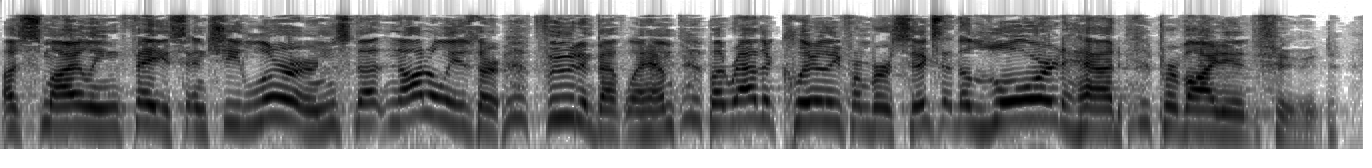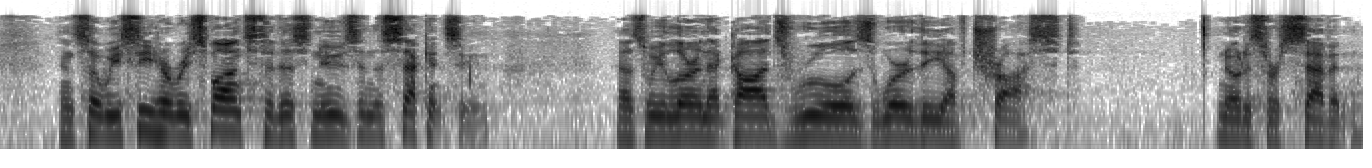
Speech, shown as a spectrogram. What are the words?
a smile smiling face. And she learns that not only is there food in Bethlehem, but rather clearly from verse 6 that the Lord had provided food. And so we see her response to this news in the second scene as we learn that God's rule is worthy of trust. Notice verse 7.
